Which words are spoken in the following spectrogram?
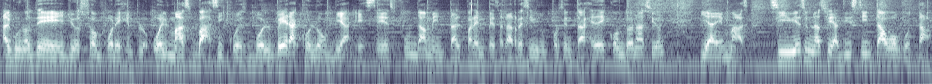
Algunos de ellos son, por ejemplo, o el más básico es volver a Colombia, ese es fundamental para empezar a recibir un porcentaje de condonación y además, si vives en una ciudad distinta a Bogotá,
